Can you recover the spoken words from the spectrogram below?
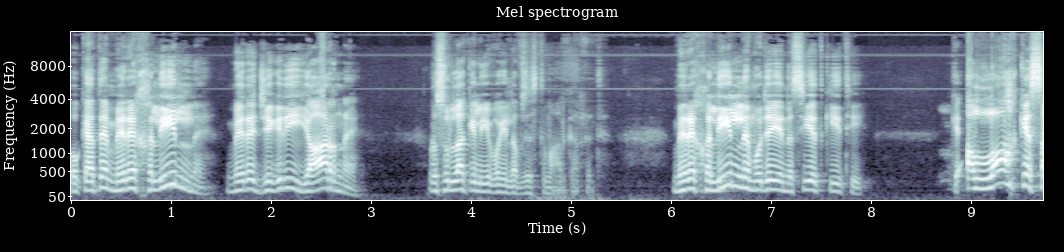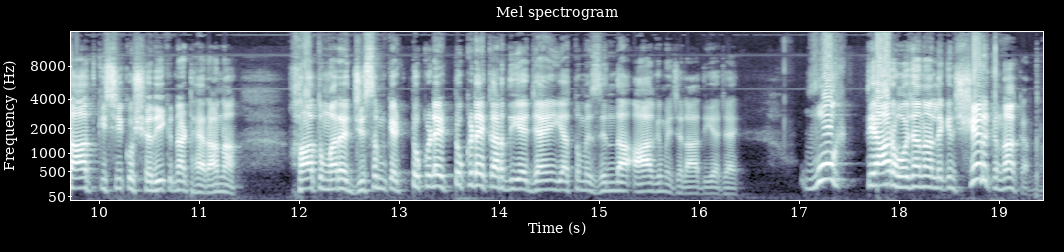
وہ کہتے ہیں میرے خلیل نے، میرے جگری یار نے رسول اللہ کے لیے وہی لفظ استعمال کر رہے تھے۔ میرے خلیل نے مجھے یہ نصیحت کی تھی کہ اللہ کے ساتھ کسی کو شریک نہ ٹھہرانا، خواہ تمہارے جسم کے ٹکڑے ٹکڑے کر دیے جائیں یا تمہیں زندہ آگ میں جلا دیا جائے۔ وہ تیار ہو جانا لیکن شرک نہ کرنا۔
